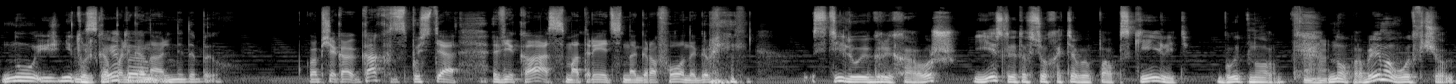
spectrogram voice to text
Ну, и не только это. Низкополигональный дебил. Вообще, как, как спустя века смотреть на графон игры? Стиль у игры хорош. Если это все хотя бы поапскейлить, будет норм. Мгм. Но проблема вот в чем.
